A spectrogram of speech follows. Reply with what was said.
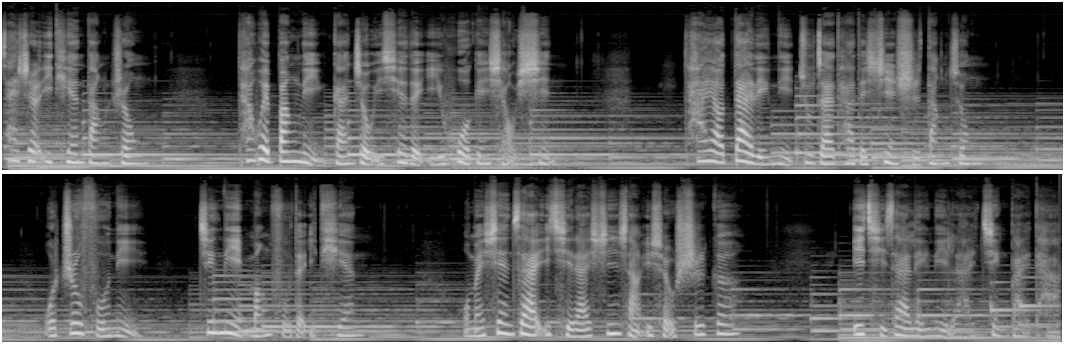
在这一天当中，他会帮你赶走一切的疑惑跟小幸，他要带领你住在他的信实当中。我祝福你。经历蒙福的一天，我们现在一起来欣赏一首诗歌，一起在灵里来敬拜他。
